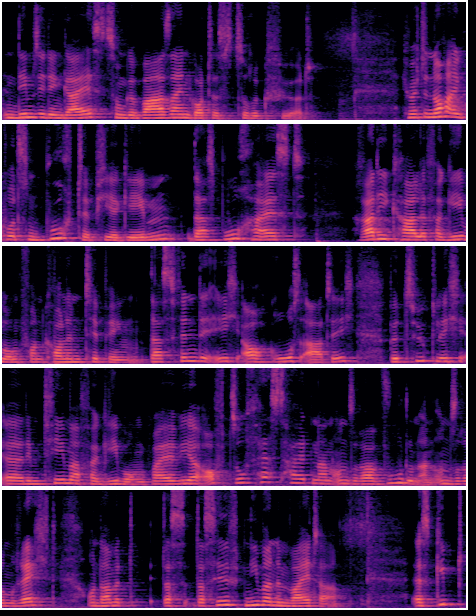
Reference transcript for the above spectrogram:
indem sie den Geist zum Gewahrsein Gottes zurückführt. Ich möchte noch einen kurzen Buchtipp hier geben. Das Buch heißt Radikale Vergebung von Colin Tipping. Das finde ich auch großartig bezüglich äh, dem Thema Vergebung, weil wir oft so festhalten an unserer Wut und an unserem Recht und damit, das, das hilft niemandem weiter. Es gibt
